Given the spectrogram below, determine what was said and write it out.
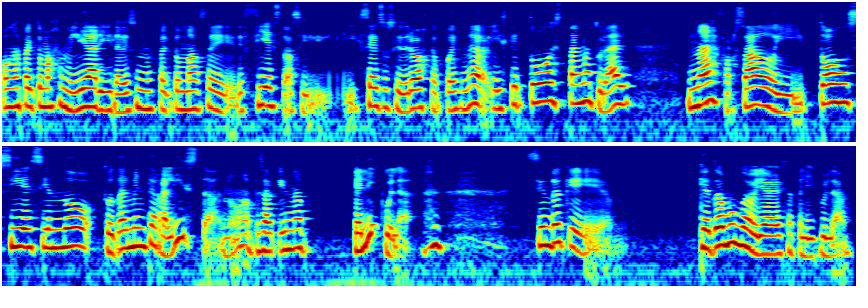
un aspecto más familiar y la vez un aspecto más de, fiestas y, y, excesos y drogas que puedes tener. Y es que todo es tan natural nada esforzado y todo sigue siendo totalmente realista, ¿no? A pesar que es una película. Siento que, que todo el mundo debería ver esa película.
